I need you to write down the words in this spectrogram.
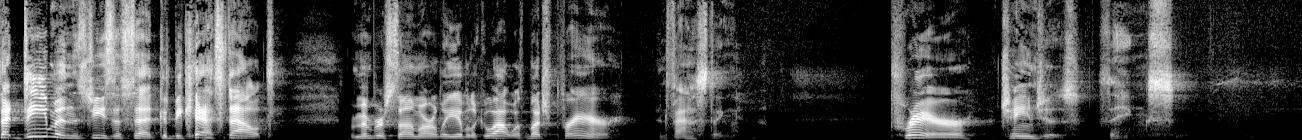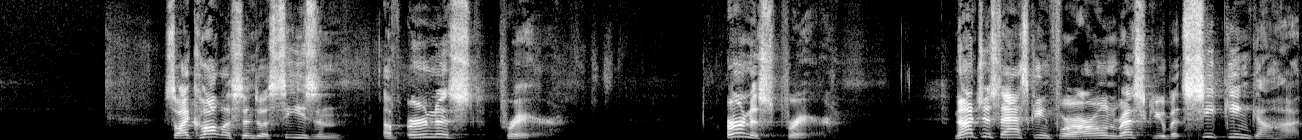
that demons, Jesus said, could be cast out. Remember, some are only able to go out with much prayer and fasting. Prayer changes things. So I call us into a season of earnest prayer. Earnest prayer. Not just asking for our own rescue, but seeking God,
